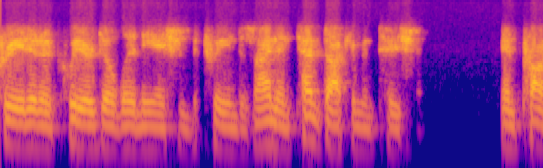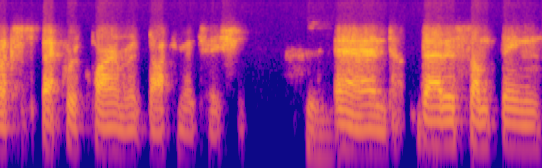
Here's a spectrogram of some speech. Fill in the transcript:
created a clear delineation between design intent documentation and product spec requirement documentation. Mm-hmm. And that is something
